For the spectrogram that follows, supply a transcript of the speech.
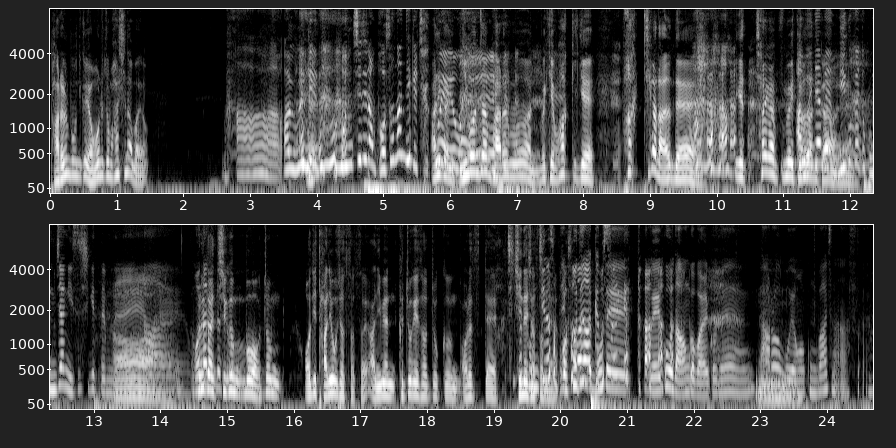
발음을 보니까 영어를 좀 하시나 봐요. 아, 아, 왜 이렇게 본질이랑 벗어난 얘기를 자꾸 아니 해요. 그러니까 오늘. 이번장 발음은 왜 이렇게 확 이게 확 티가 나는데 이게 차이가 분명히 아, 드러나니까. 왜냐면 예. 미국에도 공장이 있으시기 때문에. 아. 네. 그러니까 지금 뭐 좀 어디 다녀오셨었어요? 아니면 그쪽에서 조금 어렸을 때 아, 지내셨었나요? 벗어나는데 고등학교 못 때. 외고 나온 거 말고는 따로 음. 뭐 영어 공부하진 않았어요.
